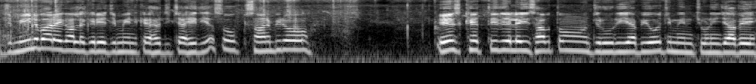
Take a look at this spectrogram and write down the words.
ਜ਼ਮੀਨ ਬਾਰੇ ਗੱਲ ਕਰੀਏ, ਜ਼ਮੀਨ ਕਿਹੋ ਜਿਹੀ ਚਾਹੀਦੀ ਆ। ਸੋ ਕਿਸਾਨ ਵੀਰੋ, ਇਸ ਖੇਤੀ ਦੇ ਲਈ ਸਭ ਤੋਂ ਜ਼ਰੂਰੀ ਆ ਵੀ ਉਹ ਜ਼ਮੀਨ ਚੁਣੀ ਜਾਵੇ,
